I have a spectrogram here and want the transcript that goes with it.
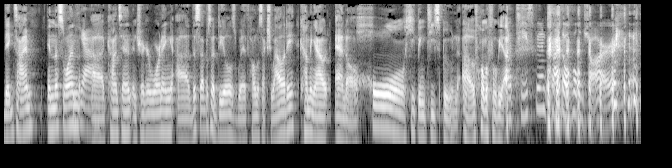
big time in this one. Yeah. Uh, content and trigger warning. Uh, this episode deals with homosexuality coming out and a whole heaping teaspoon of homophobia. A teaspoon. Try the whole jar.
